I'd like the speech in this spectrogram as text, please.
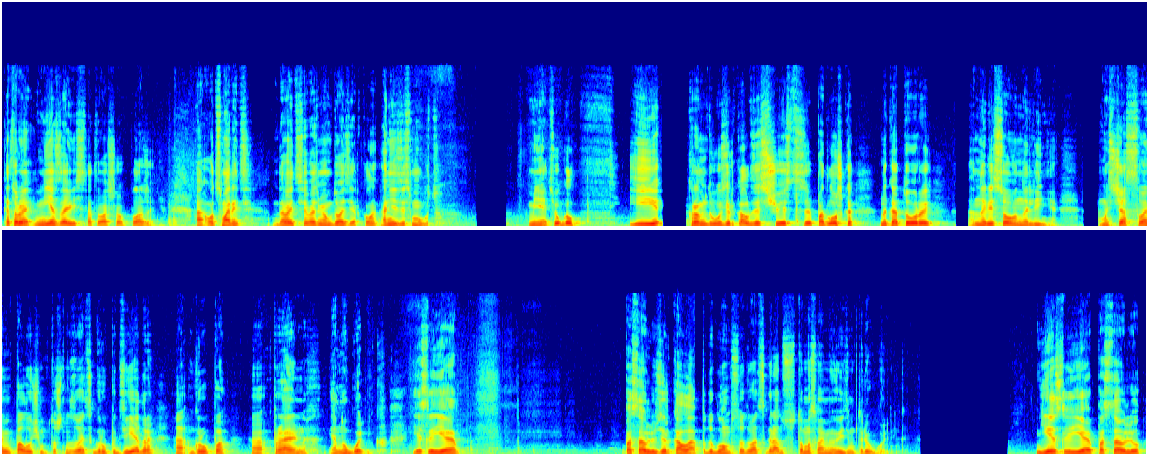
которая не зависит от вашего положения. А вот смотрите, давайте возьмем два зеркала, они здесь могут менять угол. И кроме двух зеркал, здесь еще есть подложка, на которой нарисована линия. Мы сейчас с вами получим то, что называется группа диедра, а, группа а, правильных n-угольников. Если я поставлю зеркала под углом 120 градусов, то мы с вами увидим треугольник. Если я поставлю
